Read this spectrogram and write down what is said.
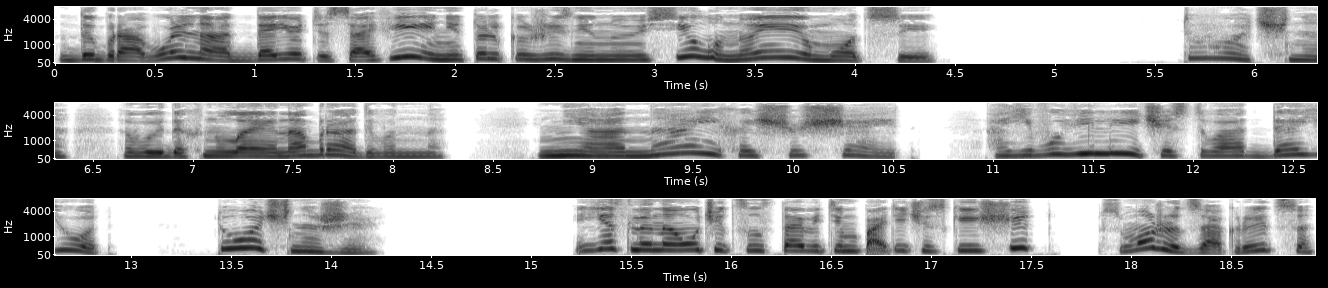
добровольно отдаете Софии не только жизненную силу, но и эмоции». «Точно», — выдохнула Энн обрадованно. «Не она их ощущает, а его величество отдает. Точно же!» «Если научится ставить эмпатический щит, сможет закрыться.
